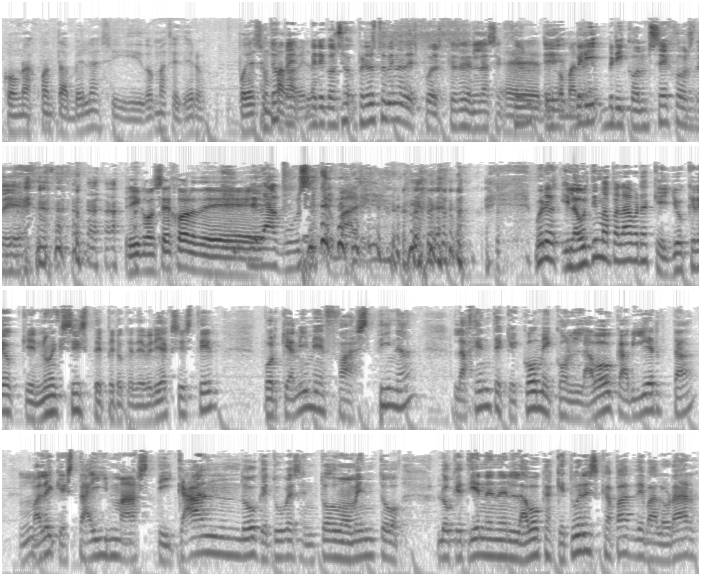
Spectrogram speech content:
con unas cuantas velas y dos maceteros. Puede ser un pagavela. briconse- pero esto viene después, que es en la sección Eh, eh, bri- briconsejos de, Y consejos de... de Lagus. bueno, y la última palabra que yo creo que no existe, pero que debería existir, porque a mí me fascina la gente que come con la boca abierta, ¿vale? Que está ahí masticando, que tú ves en todo momento lo que tienen en la boca, que tú eres capaz de valorar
